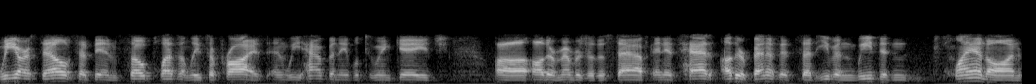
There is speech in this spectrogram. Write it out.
We ourselves have been so pleasantly surprised, and we have been able to engage uh, other members of the staff, and it's had other benefits that even we didn't plan on.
